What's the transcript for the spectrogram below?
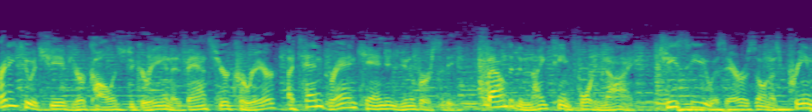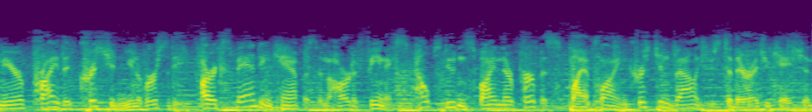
Ready to achieve your college degree and advance your career? Attend Grand Canyon University. Founded in 1949, GCU is Arizona's premier private Christian university. Our expanding campus in the heart of Phoenix helps students find their purpose by applying Christian values to their education.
